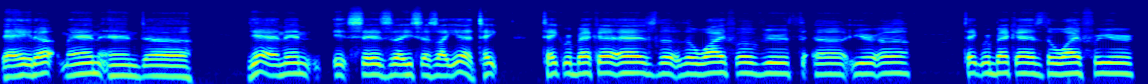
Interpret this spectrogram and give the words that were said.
They ate up, man. And, uh, yeah, and then it says uh, he says like, yeah, take take Rebekah as the the wife of your uh your uh take Rebekah as the wife for your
